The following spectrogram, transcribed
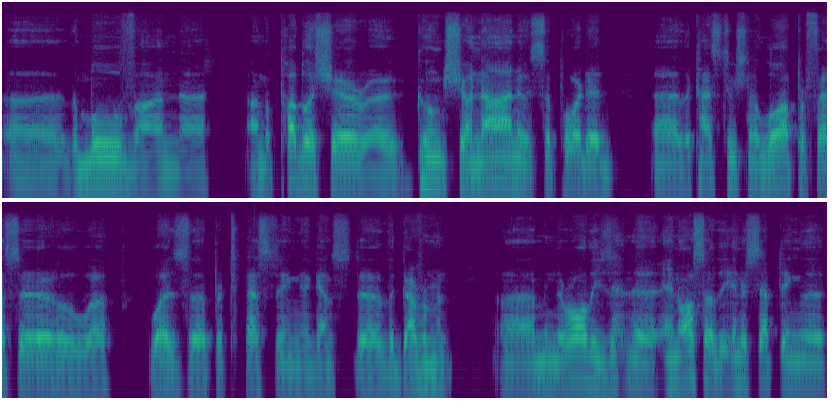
the move on on the publisher uh, Geng Xiaonan, who supported the constitutional law professor who was uh, protesting against uh, the government. Uh, I mean, there are all these, and also the intercepting the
